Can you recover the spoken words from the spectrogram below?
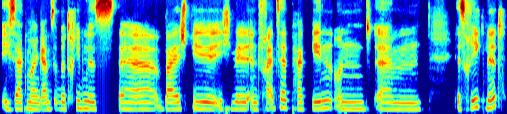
ich sage mal ein ganz übertriebenes äh, Beispiel, ich will in den Freizeitpark gehen und ähm, es regnet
